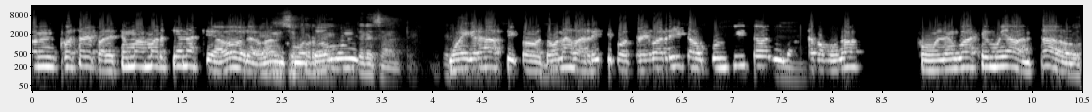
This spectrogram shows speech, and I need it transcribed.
son cosas que parecen más marcianas que ahora, van, Eso es como todo muy, interesante. muy gráfico, todas unas barritas, tipo tres barritas, un puntito, y, o sea, como uno, como un lenguaje muy avanzado,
